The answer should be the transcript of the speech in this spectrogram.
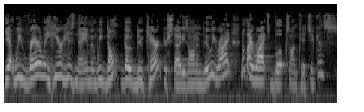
Yet we rarely hear his name and we don't go do character studies on him, do we, right? Nobody writes books on Tychicus.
